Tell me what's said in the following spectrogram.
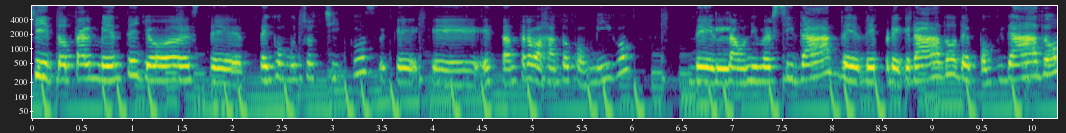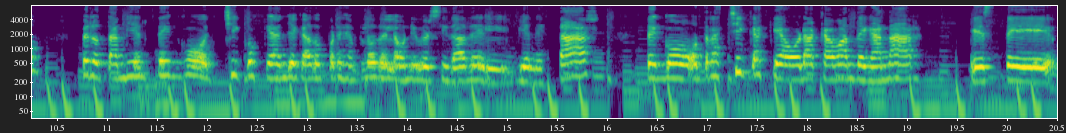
Sí, totalmente. Yo este, tengo muchos chicos que, que, están trabajando conmigo de la universidad, de, pregrado, de posgrado, pero también tengo chicos que han llegado, por ejemplo, de la Universidad del Bienestar. Tengo otras chicas que ahora acaban de ganar este,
